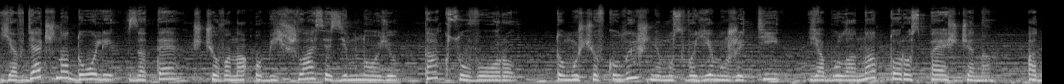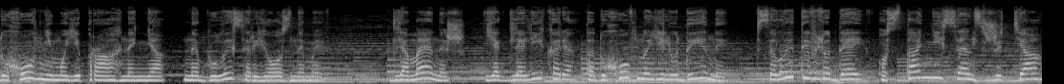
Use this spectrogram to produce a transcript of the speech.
я вдячна долі за те, що вона обійшлася зі мною так суворо, тому що в колишньому своєму житті я була надто розпещена, а духовні мої прагнення не були серйозними. Для мене ж, як для лікаря та духовної людини, вселити в людей останній сенс життя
